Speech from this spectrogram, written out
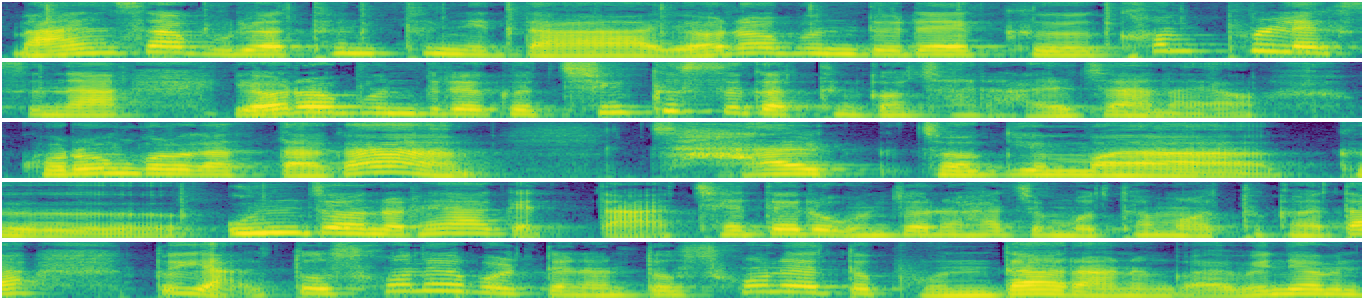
만사부려 튼튼이다. 여러분들의 그 컴플렉스나 여러분들의 그 징크스 같은 거 잘 알잖아요. 그런 걸 갖다가 잘 저기 뭐야 그 운전을 해야겠다. 제대로 운전을 하지 못하면 어떡하다. 또또 손해 볼 때는 또 손해 또 본다라는 거야. 왜냐면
